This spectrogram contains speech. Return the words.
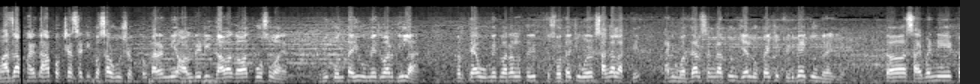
माझा फायदा हा पक्षासाठी कसा होऊ शकतो? कारण मी ऑलरेडी गावागावात पोचलो आहे. तुम्ही कोणताही उमेदवार दिला तर त्या उमेदवाराला तरी स्वतःची ओळख सांगा लागते. आणि मतदारसंघातून ज्या लोकांचे फीडबॅक येऊन राहिले तर साहेबांनी एक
